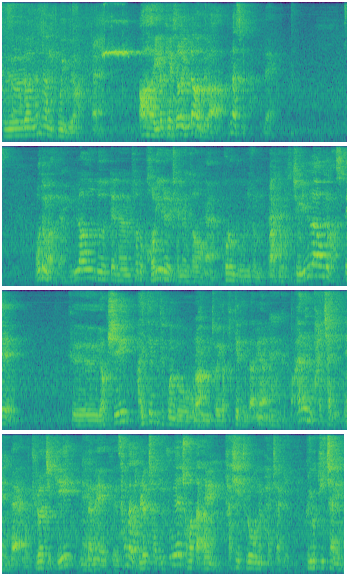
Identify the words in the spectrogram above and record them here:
그런 현상이 보이고요. 네. 아 이렇게 해서 1라운드가 끝났습니다. 네. 어떤 것 같아요? 1라운드 때는 서로 거리를 재면서 네. 그런 부분이 좀 많았던 것 같습니다. 지금 1라운드 봤을 때 그 역시 ITF 태권도랑 저희가 붙게 된다면 네. 그 빠른 발차기, 네. 네, 뭐 들어찍기, 네. 그다음에 그 상단 돌려차기 후에 접었다가 네. 다시 들어오는 발차기, 그리고 뒤차기 네.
